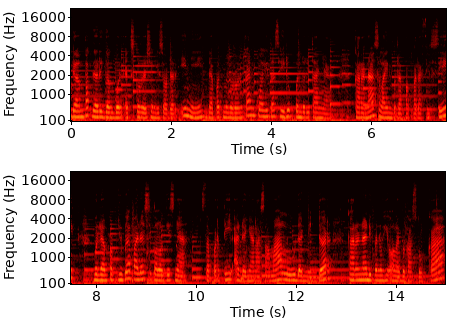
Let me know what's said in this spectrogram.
dampak dari gangguan excoriation disorder ini dapat menurunkan kualitas hidup penderitanya karena selain berdampak pada fisik, berdampak juga pada psikologisnya, seperti adanya rasa malu dan minder karena dipenuhi oleh bekas luka,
